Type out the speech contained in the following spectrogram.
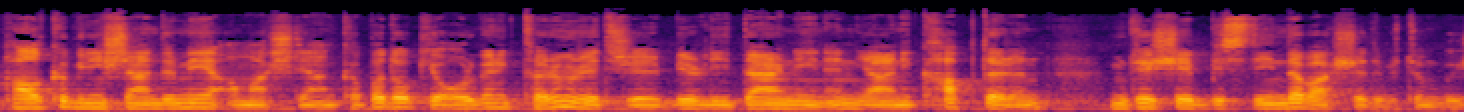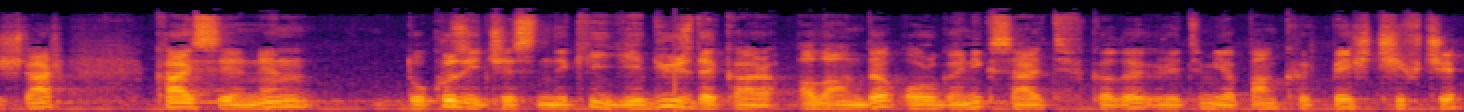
halkı bilinçlendirmeyi amaçlayan Kapadokya Organik Tarım Üreticileri Birliği Derneği'nin yani KAPTAR'ın müteşebbisliğinde başladı bütün bu işler. Kayseri'nin 9 ilçesindeki 700 dekar alanda organik sertifikalı üretim yapan 45 çiftçi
